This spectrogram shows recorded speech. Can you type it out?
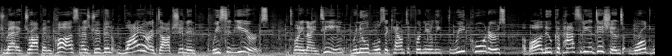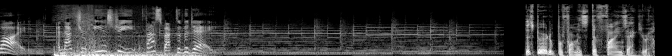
Dramatic drop in cost has driven wider adoption in recent years. In 2019, renewables accounted for nearly three quarters of all new capacity additions worldwide. And that's your ESG Fast Fact of the Day. The spirit of performance defines Acura,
